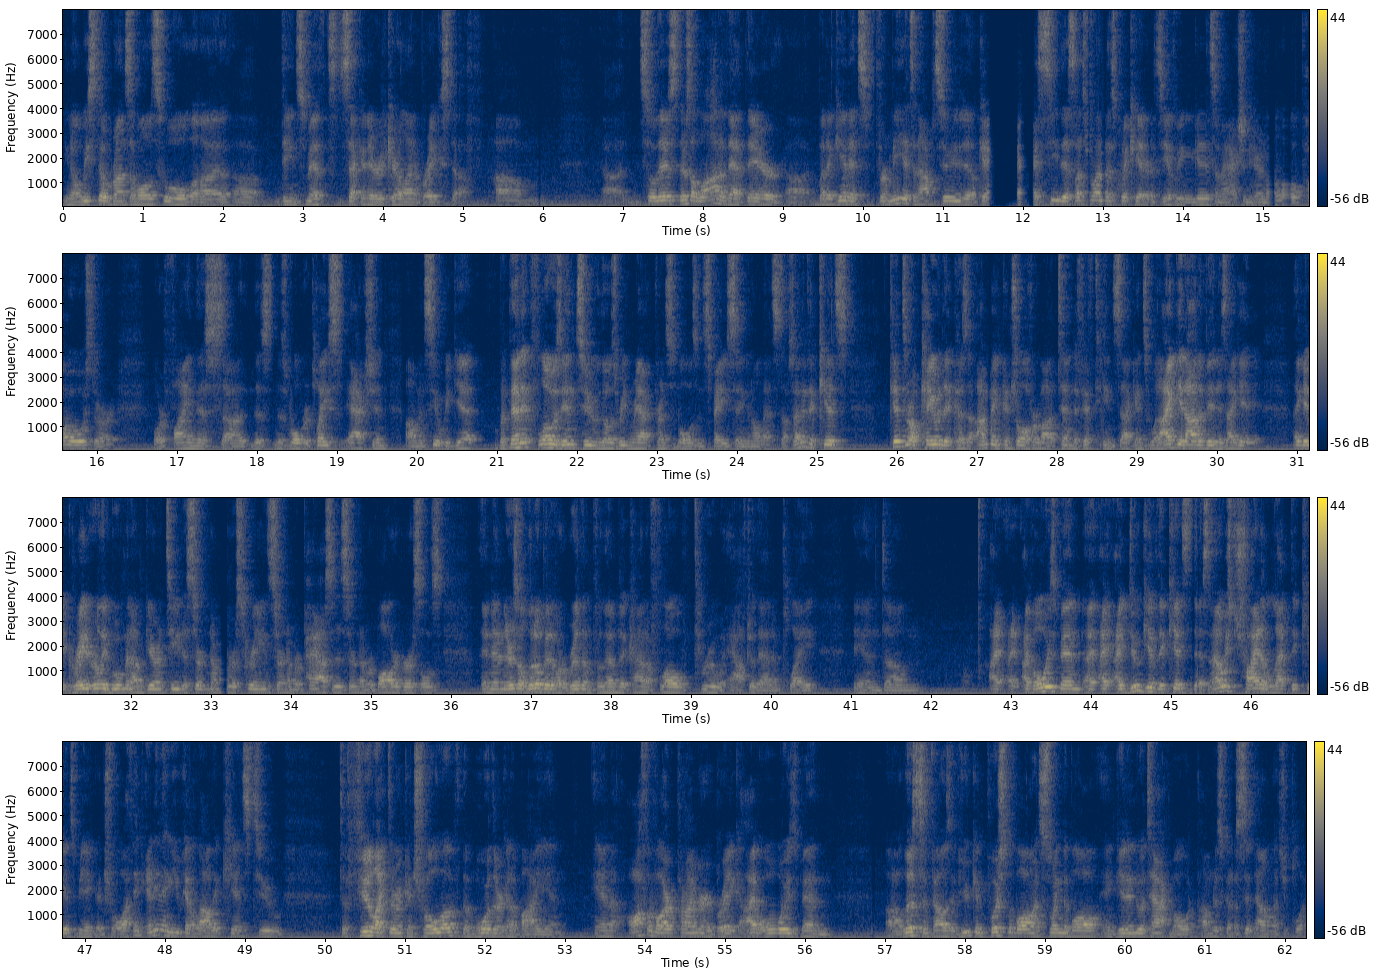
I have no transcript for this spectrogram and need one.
you know, we still run some old school uh, uh, Dean Smith secondary Carolina break stuff. Um, uh, so there's there's a lot of that there, uh, but again, it's for me, it's an opportunity to okay, I see this. Let's run this quick hitter and see if we can get some action here in the low post or or find this uh, this this roll replace action um, and see what we get. But then it flows into those read and react principles and spacing and all that stuff. So I think the kids kids are okay with it because I'm in control for about 10 to 15 seconds. What I get out of it is I get I get great early movement. I'm guaranteed a certain number of screens, certain number of passes, certain number of ball reversals and then there's a little bit of a rhythm for them to kind of flow through after that and play. And um, I, I, have always been, I, I do give the kids this, and I always try to let the kids be in control. I think anything you can allow the kids to to feel like they're in control of, the more they're going to buy in. And off of our primary break, I've always been, uh, listen, fellas, if you can push the ball and swing the ball and get into attack mode, I'm just going to sit down and let you play.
